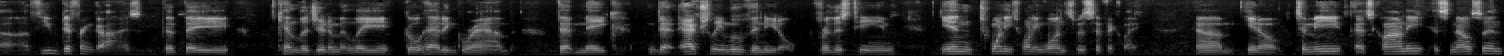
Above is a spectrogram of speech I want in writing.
uh, a few different guys that they can legitimately go ahead and grab that make that actually move the needle for this team in 2021 specifically. Um, you know, to me, that's Clowney, it's Nelson,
